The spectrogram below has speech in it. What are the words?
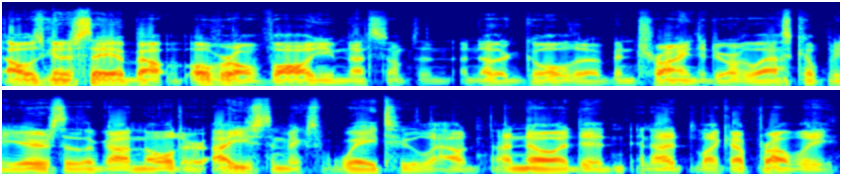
I was going to say about overall volume. That's something another goal that I've been trying to do over the last couple of years as I've gotten older. I used to mix way too loud. I know I did, and I like I probably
